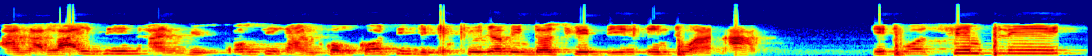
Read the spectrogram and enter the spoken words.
analyzing and discussing and concocting the petroleum industry bill into an act. It was simply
